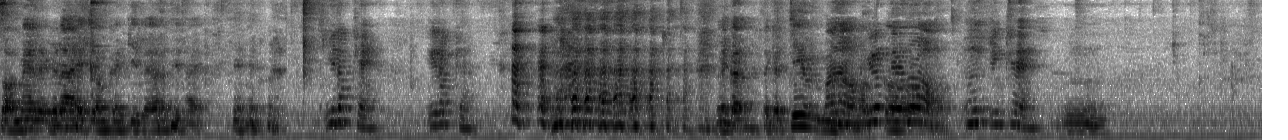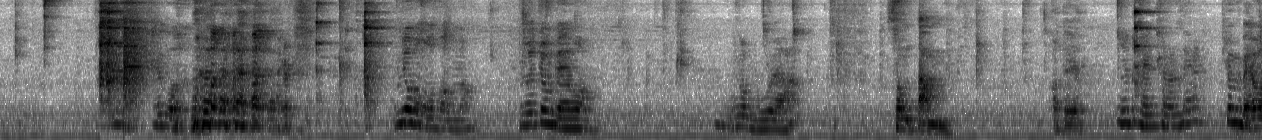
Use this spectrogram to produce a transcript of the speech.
สอนแม่เลยก็ได้ยองเคยกินแล้วที่ไทย 이렇게 이렇게 แล้วก็แล้วก็จิ้ม 맞아 แล้ว 이렇게 ก็ 해서 응, 이렇게 อืม 아이고 이거 먹어봐 엄마. 이거 좀 매워. 이거 뭐야? ส้มตำเอาเตะ 이거 괜찮은데? 좀 매워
